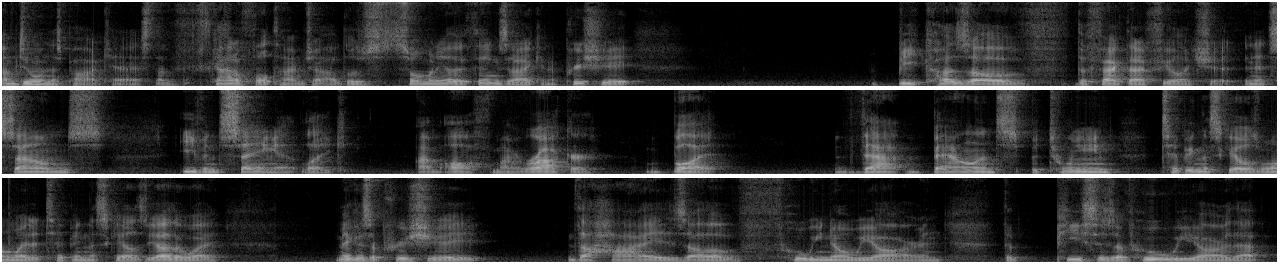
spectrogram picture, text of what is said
I'm doing this podcast. I've got a full time job. There's so many other things that I can appreciate because of the fact that I feel like shit. And it sounds, even saying it, like I'm off my rocker. But that balance between tipping the scales one way to tipping the scales the other way make us appreciate the highs of who we know we are and the pieces of who we are that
